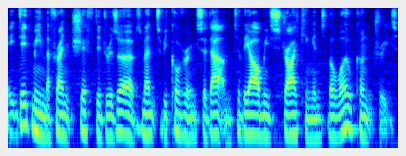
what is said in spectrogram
it did mean the French shifted reserves meant to be covering Sedan to the armies striking into the Low Countries,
